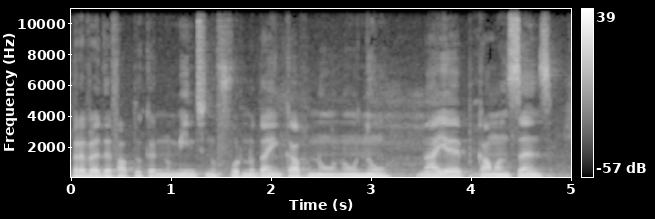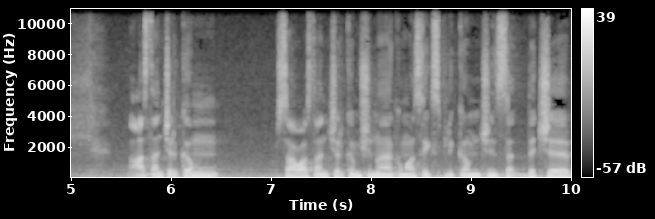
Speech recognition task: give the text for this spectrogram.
prevede faptul că nu minți, nu fur, nu dai în cap, nu, nu, nu. Da, e common sense. Asta încercăm sau asta încercăm și noi acum să explicăm ce înse- de ce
